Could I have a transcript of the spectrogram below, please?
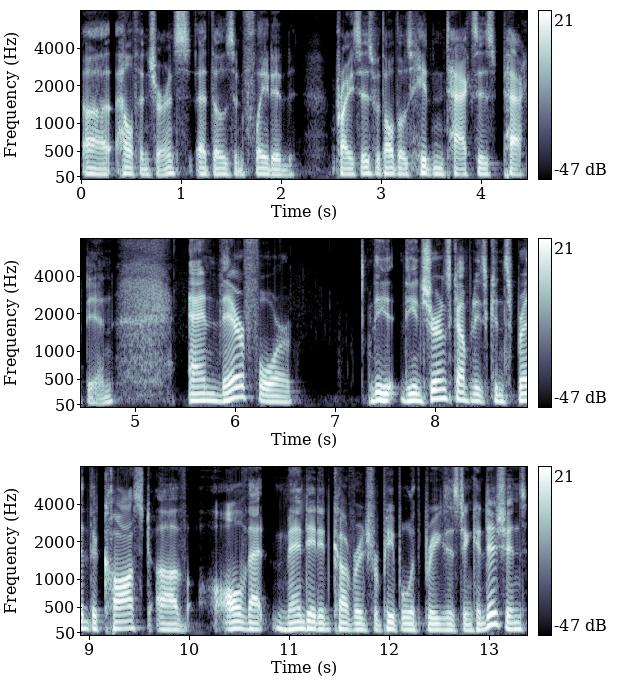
uh, health insurance at those inflated prices with all those hidden taxes packed in, and therefore. The, the insurance companies can spread the cost of all of that mandated coverage for people with pre-existing conditions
